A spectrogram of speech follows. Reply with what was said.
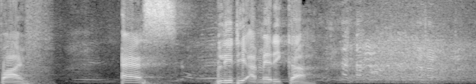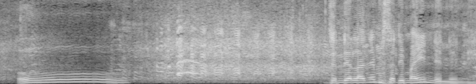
5S. Beli di Amerika. Oh. Jendelanya bisa dimainin ini.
